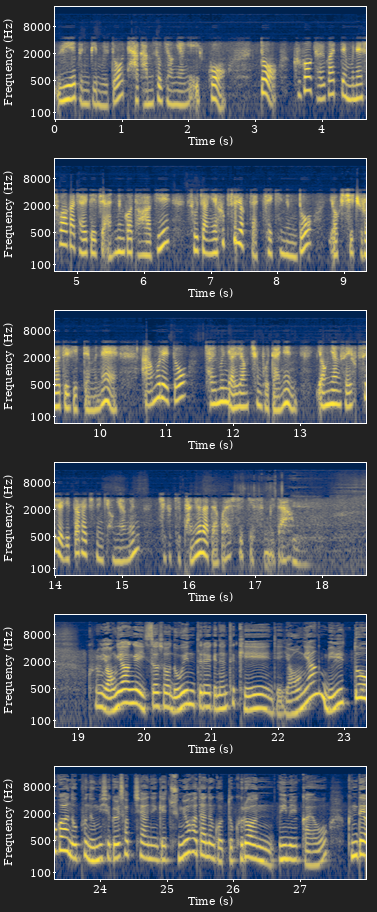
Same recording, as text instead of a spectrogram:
위의 분비물도 다 감소 경향이 있고 또 그거 결과 때문에 소화가 잘 되지 않는 거 더하기 소장의 흡수력 자체 기능도 역시 줄어들기 때문에 아무래도 젊은 연령층보다는 영양소의 흡수력이 떨어지는 경향은 지극히 당연하다고 할 수 있겠습니다. 예. 그럼 영양에 있어서 노인들에게는 특히 이제 영양 밀도가 높은 음식을 섭취하는 게 중요하다는 것도 그런 의미일까요? 근데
